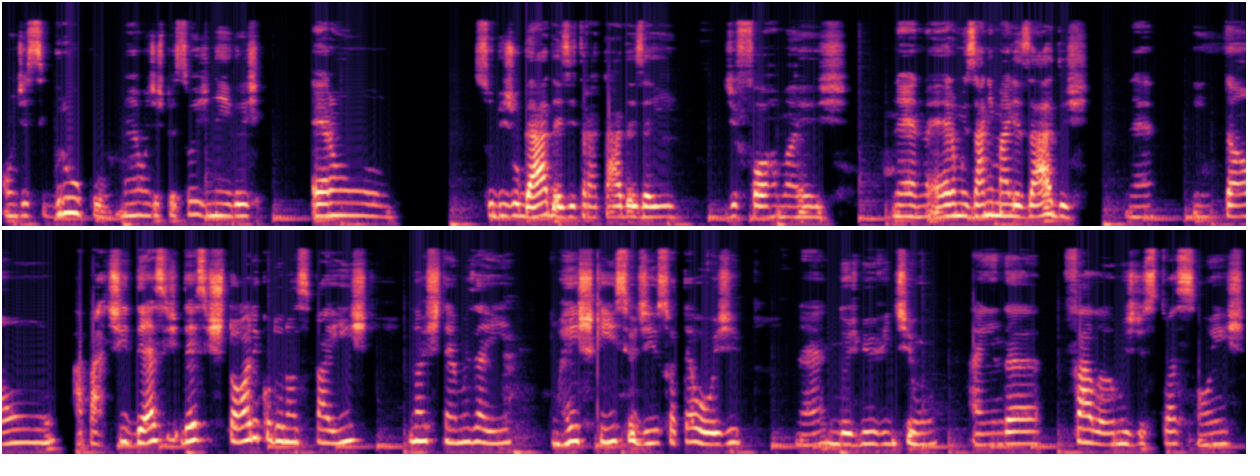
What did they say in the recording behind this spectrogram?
onde esse grupo, né, onde as pessoas negras eram subjugadas e tratadas aí de formas, né, éramos animalizados, né? Então, a partir desse, desse histórico do nosso país, nós temos aí um resquício disso até hoje, né? Em 2021, ainda falamos de situações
